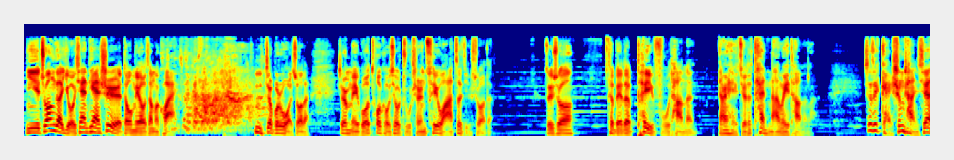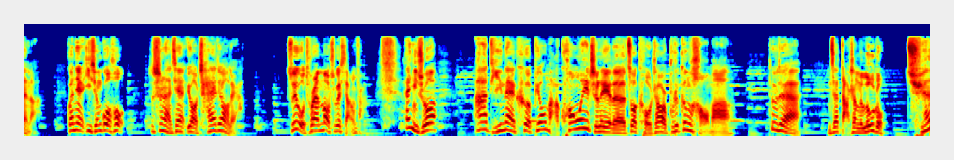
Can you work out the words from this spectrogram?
你装个有线电视都没有这么快。这不是我说的，这是美国脱口秀主持人崔娃自己说的。所以说，特别的佩服他们，当然也觉得太难为他们了。这得改生产线了，关键疫情过后。这生产线又要拆掉了呀，所以我突然冒出个想法，哎，你说，阿迪、耐克、彪马、匡威之类的做口罩不是更好吗？对不对？你再打上个 logo，全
